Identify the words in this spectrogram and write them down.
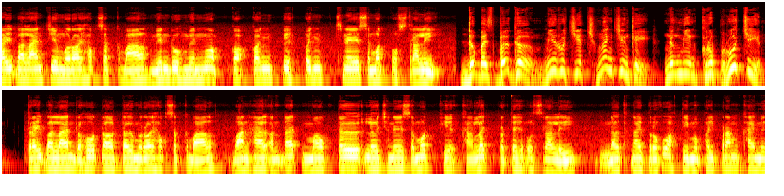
ត្រីបាឡែនជាង160ក្បាល មានរស់មានងាប់កកកុញពីសពេញឆ្នេរសមុទ្រអូស្ត្រាលី The Best Burger មានរសជាតិឆ្ងាញ់ជាងគេ និងមានគ្រប់រសជាតិត្រីបាឡែនរហូតដល់ទៅ160ក្បាល បានហែលអណ្ដែតមកទៅលើឆ្នេរសមុទ្រភាគខាងលិចប្រទេសអូស្ត្រាលី នៅថ្ងៃប្រហ័សទី25ខែមេ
